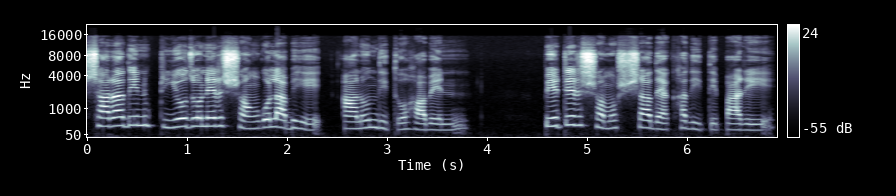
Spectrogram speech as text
সারাদিন প্রিয়জনের সঙ্গ লাভে আনন্দিত হবেন। পেটের সমস্যা দেখা দিতে পারে।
